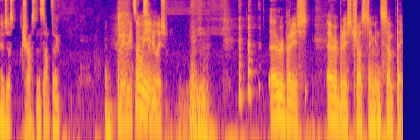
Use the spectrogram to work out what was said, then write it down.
and just trust in something. Maybe it's all I mean, simulation. Everybody's everybody's trusting in something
